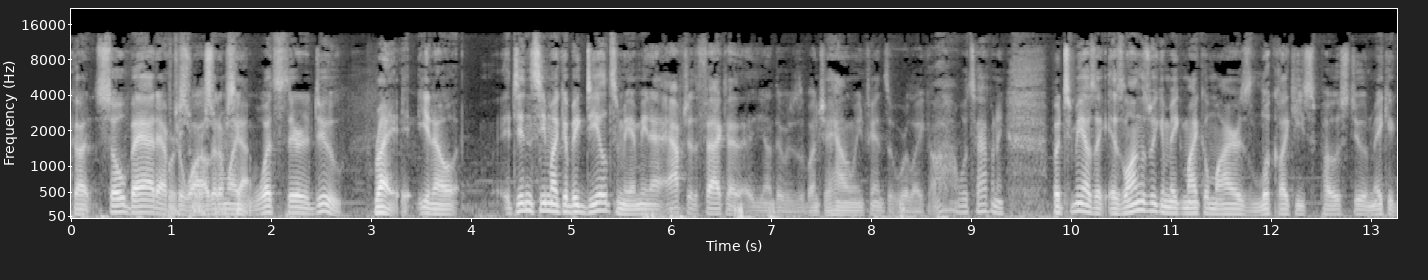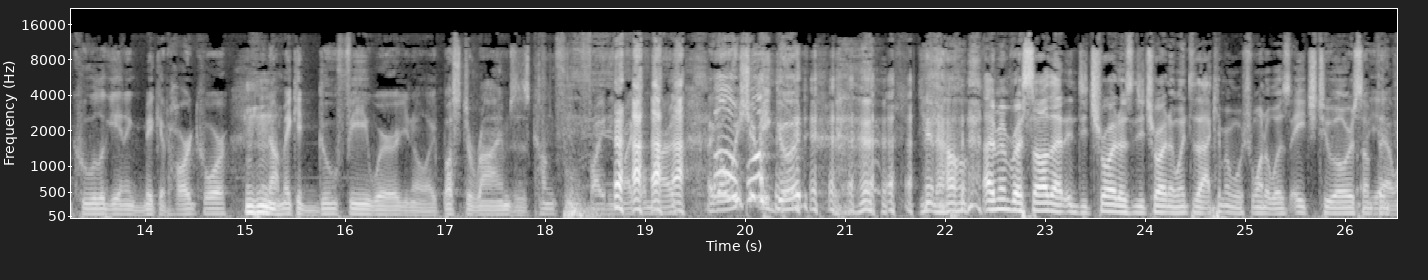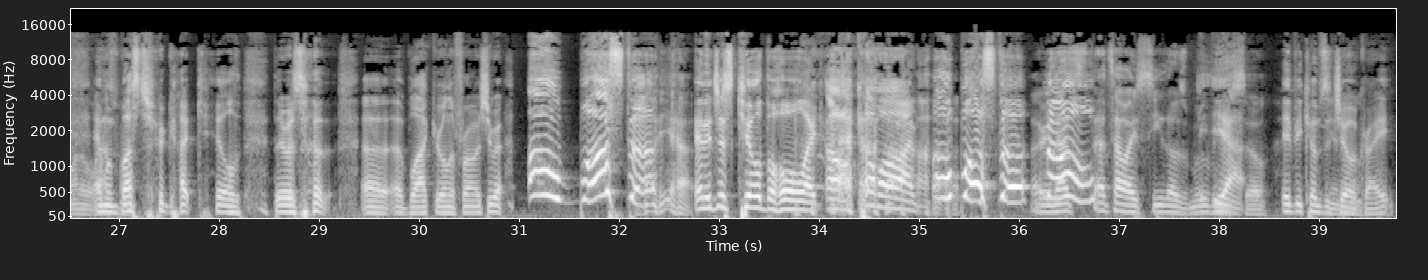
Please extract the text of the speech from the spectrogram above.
got so bad after Worse, a while worse, that I'm worse, like, yeah. what's there to do? Right. You know, it didn't seem like a big deal to me. I mean, after the fact, I, you know, there was a bunch of Halloween fans that were like, "Oh, what's happening?" But to me, I was like, as long as we can make Michael Myers look like he's supposed to, and make it cool again, and make it hardcore, Mhm. and not make it goofy, where you know, like Busta Rhymes is kung fu fighting Michael Myers. I go, Oh, we should be good. you know, I remember I saw that in Detroit. I was in Detroit and I went to that. I can't remember which one it was, H two O or something. Yeah, one of the and when ones. Busta got killed, there was a, a, a black girl in the front. And she went, "Oh, Busta!" Yeah. and it just killed the whole like, "Oh, come on, oh, Busta, I mean, no!" that's, that's how I see those movies. yeah, so it becomes a joke, know. right?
